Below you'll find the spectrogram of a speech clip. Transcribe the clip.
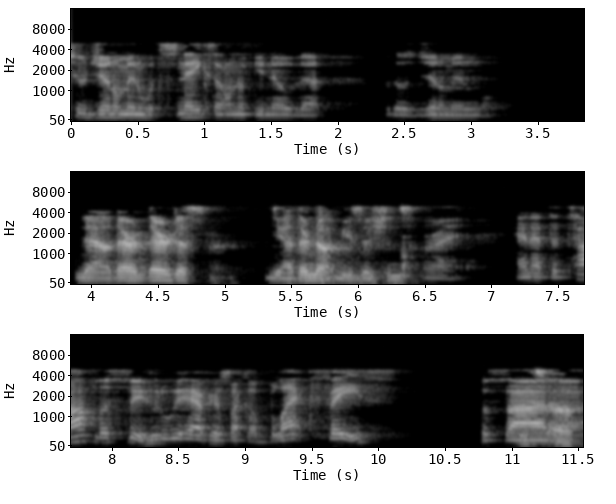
two gentlemen with snakes. I don't know if you know the those gentlemen. No, they're they're just yeah, they're not musicians. Right. And at the top, let's see, who do we have here? It's like a black face beside uh, uh,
